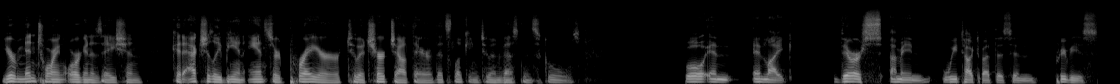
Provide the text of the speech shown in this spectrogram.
your mentoring organization could actually be an answered prayer to a church out there that's looking to invest in schools. Well, and and like there are, I mean, we talked about this in previous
